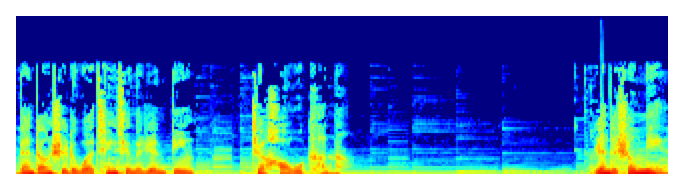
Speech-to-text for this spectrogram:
但当时的我清醒的认定，这毫无可能。人的生命，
